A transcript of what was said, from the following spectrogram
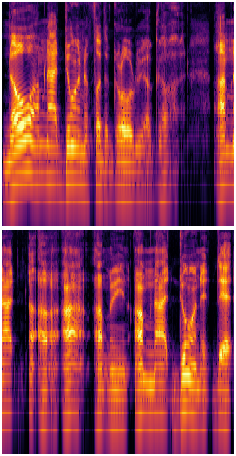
No, I'm not doing it for the glory of God. I'm not. Uh, uh I, I mean, I'm not doing it that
